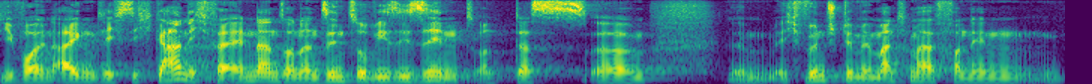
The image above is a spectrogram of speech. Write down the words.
Die wollen eigentlich sich gar nicht verändern, sondern sind so, wie sie sind. Und das ähm, ich wünschte mir manchmal von den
